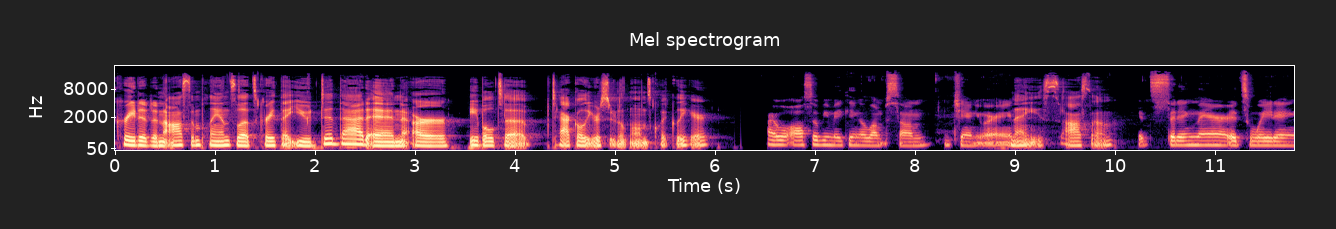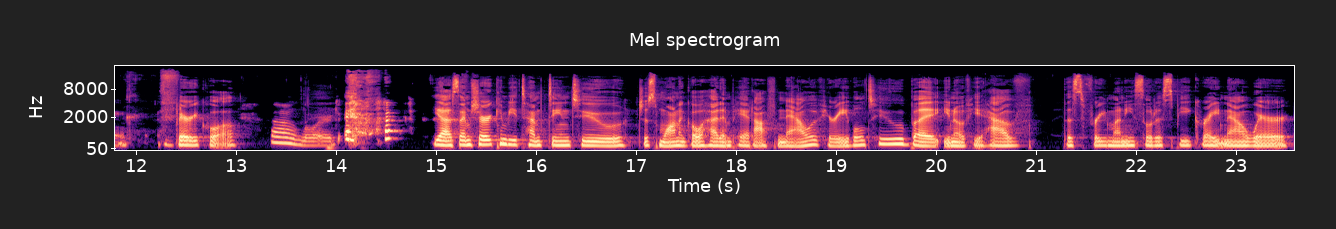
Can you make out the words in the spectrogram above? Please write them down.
created an awesome plan. So that's great that you did that and are able to tackle your student loans quickly here. I will also be making a lump sum in January. Nice. Awesome. It's sitting there, it's waiting. Very cool. Oh, Lord. Yes, I'm sure it can be tempting to just want to go ahead and pay it off now if you're able to. But, you know, if you have this free money, so to speak, right now where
